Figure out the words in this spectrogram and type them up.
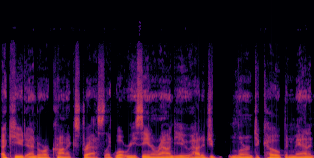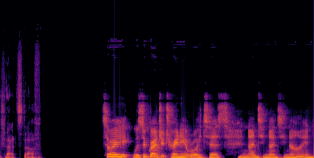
acute and or chronic stress? Like what were you seeing around you? How did you learn to cope and manage that stuff? So I was a graduate trainee at Reuters in 1999,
